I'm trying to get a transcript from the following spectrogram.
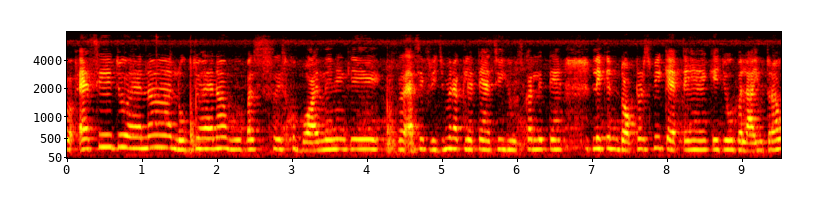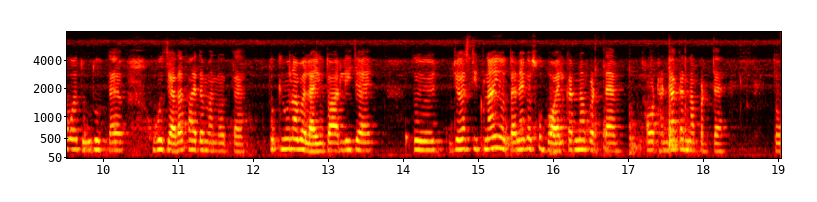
तो ऐसे जो है ना, लोग जो है ना, वो बस इसको बॉयल लेने के, ऐसे फ्रिज में रख लेते हैं, ऐसे यूज़ कर लेते हैं। लेकिन डॉक्टर्स भी कहते हैं कि जो बलाई उतरा हुआ दूध होता है, वो ज़्यादा फ़ायदेमंद होता है। तो क्यों ना बलाई उतार ली जाए? तो जस्ट इतना ही होता है ना कि उसको बॉयल करना पड़ता है और ठंडा करना पड़ता है। तो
